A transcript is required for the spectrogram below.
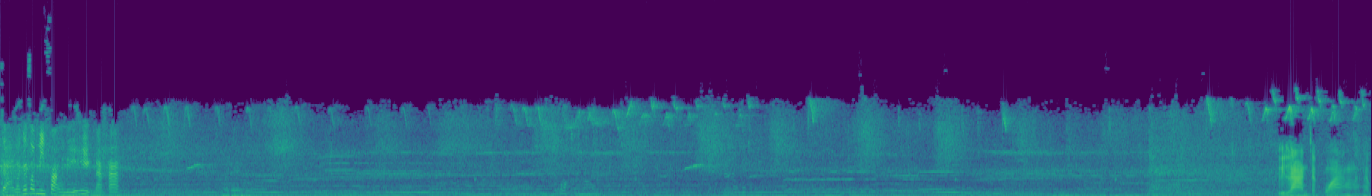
สวยงาแล้วก็จะมีฝั่งนี้อีกนะคะคือลานจะกว้างนะครับ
